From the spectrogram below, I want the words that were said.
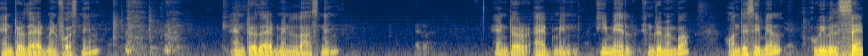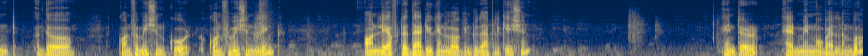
Enter the admin first name. Enter the admin last name enter admin email. And remember on this email we will send the confirmation code confirmation link. Only after that you can log into the application. Enter admin mobile number.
